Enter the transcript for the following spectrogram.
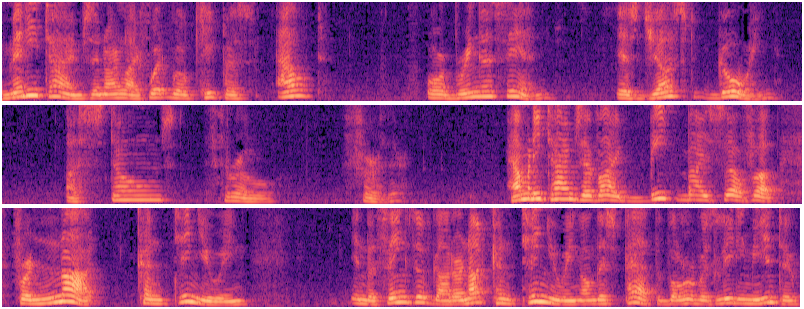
Many times in our life, what will keep us out or bring us in is just going a stone's throw further. How many times have I beat myself up for not continuing in the things of God or not continuing on this path that the Lord was leading me into?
